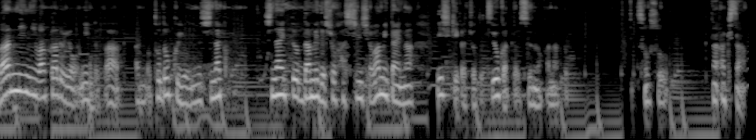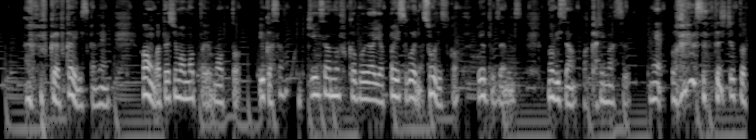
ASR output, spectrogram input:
万人にわかるようにとか、あの、届くようにしなく、しないとダメでしょ、発信者は、みたいな意識がちょっと強かったりするのかなと。そうそう。あ、アキさん。深い、深いですかね。本、私ももっとよ、もっと。ゆかさん。ゆきえさんの深掘りはやっぱりすごいな。そうですか？ありがとうございます。のびさん、わかります。ね、わかります。私ちょっと、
